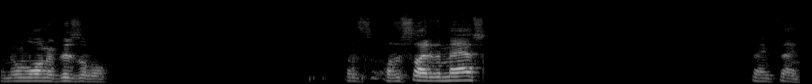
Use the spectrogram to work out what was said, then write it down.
are no longer visible. Other s- Other side of the mask. Same thing.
